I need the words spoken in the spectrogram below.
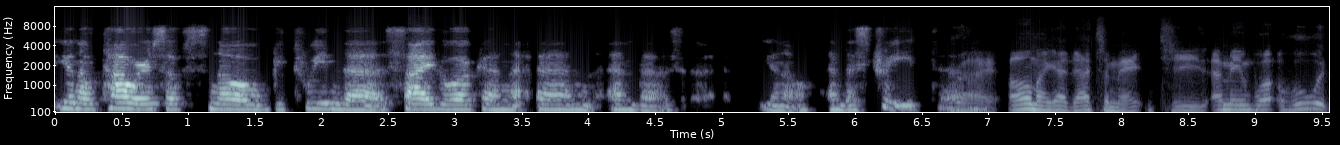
you know towers of snow between the sidewalk and and and the you know and the street right oh my god that's amazing Geez. i mean what who would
